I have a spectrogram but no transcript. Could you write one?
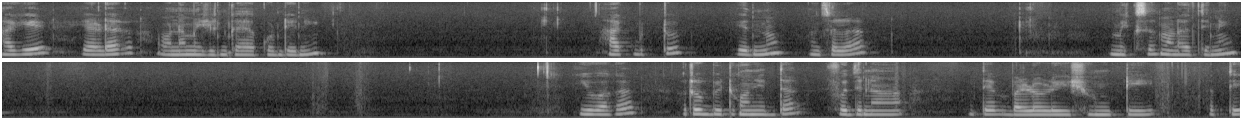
ಹಾಗೆ ಎರಡು ಒಣ ಮೆಣಸಿನ್ಕಾಯಿ ಹಾಕ್ಕೊಂಡೀನಿ. ಹಾಕಿಬಿಟ್ಟು ಇದನ್ನು ಒಂದ್ಸಲ ಮಿಕ್ಸ್ ಮಾಡತ್ತೀನಿ. ಇವಾಗ ರುಬ್ಬಿಟ್ಕೊಂಡಿದ್ದ ಪುದೀನ ಮತ್ತು ಬೆಳ್ಳುಳ್ಳಿ ಶುಂಠಿ ಮತ್ತು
